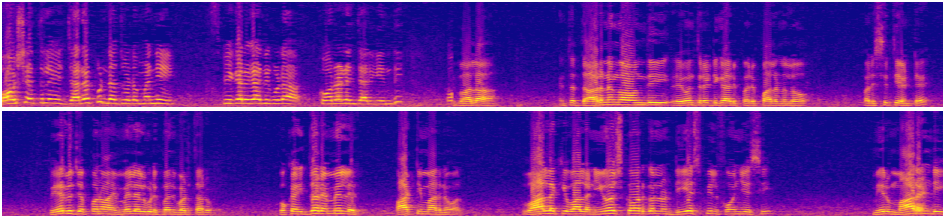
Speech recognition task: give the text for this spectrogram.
భవిష్యత్తులో ఇవి జరగకుండా చూడమని స్పీకర్ గారిని కూడా కోరడం జరిగింది. ఇవాళ ఎంత దారుణంగా ఉంది రేవంత్ రెడ్డి గారి పరిపాలనలో పరిస్థితి అంటే పేర్లు చెప్పను ఆ ఎమ్మెల్యేలు కూడా ఇబ్బంది పడతారు. ఒక ఇద్దరు ఎమ్మెల్యేలు పార్టీ మారిన వాళ్ళు. వాళ్ళకి వాళ్ళ నియోజకవర్గంలో డిఎస్పీలు ఫోన్ చేసి మీరు మారండి.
